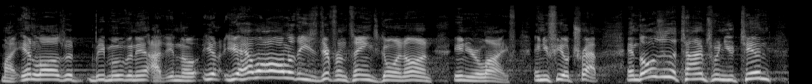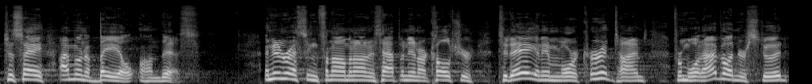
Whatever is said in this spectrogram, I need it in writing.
my in laws would be moving in. I didn't know. You, know. you have all of these different things going on in your life, and you feel trapped. And those are the times when you tend to say, I'm going to bail on this. An interesting phenomenon has happened in our culture today and in more current times, from what I've understood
